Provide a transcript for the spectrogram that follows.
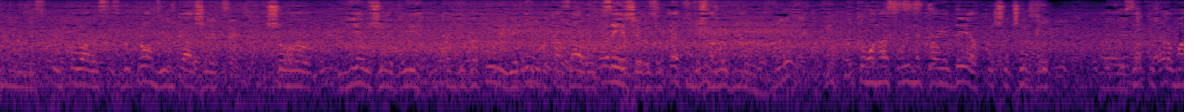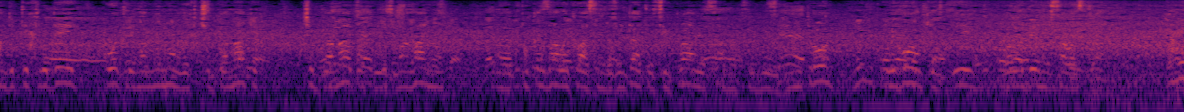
ми спілкувалися з Дмитром, він каже, що є вже дві кандидатури, які показали цей же результат на міжнародній арені. І потім у нас виникла ідея в першу чергу е, взяти в команду тих людей, котрі на минулих чемпіонатах, чемпіонатах і змаганнях показали класні результати в цих праві. Саме це був Дмитро Івовкін і Володимир Савастян. Тому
